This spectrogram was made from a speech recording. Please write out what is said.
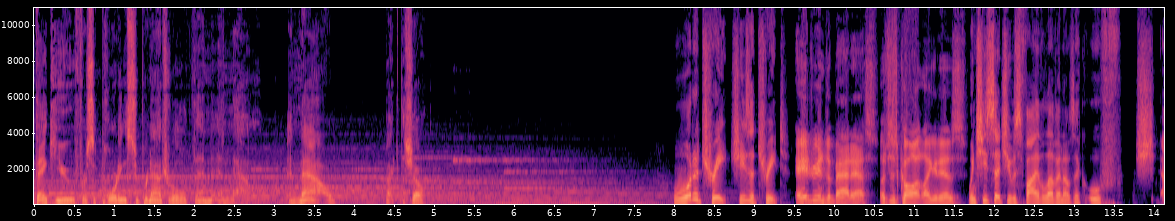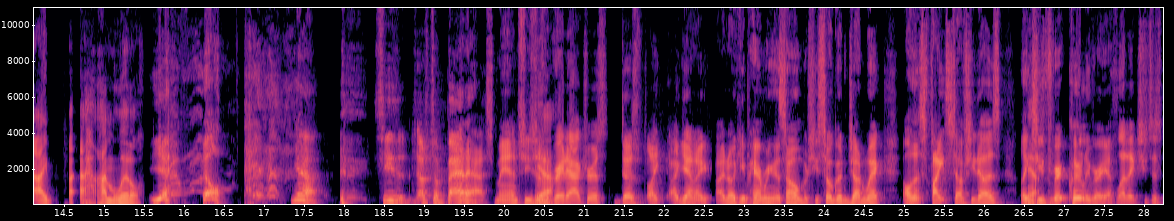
Thank you for supporting Supernatural then and now. And now, back to the show. What a treat. She's a treat. Adrianne's a badass. Let's just call it like it is. When she said she was 5'11, I was like, oof, sh- I, I, I'm little. Yeah, well, yeah. She's just a badass, man. She's just Yeah. a great actress. Does like again, I, I know I keep hammering this home, but she's so good in John Wick. All this fight stuff she does, like Yeah. she's very, clearly very athletic. She's just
